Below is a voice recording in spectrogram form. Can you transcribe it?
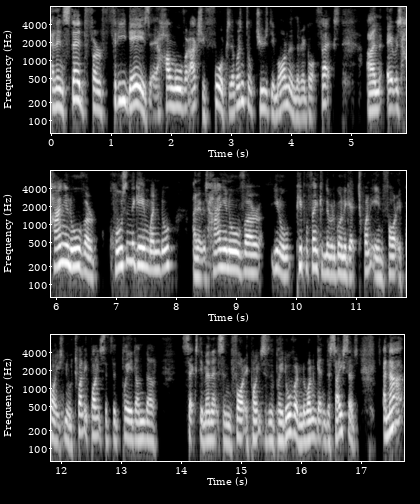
And instead, for three days, it hung over, actually four, because it wasn't until Tuesday morning that it got fixed. And it was hanging over closing the game window, and it was hanging over, you know, people thinking they were going to get 20 and 40 points. You know, 20 points if they'd played under 60 minutes and 40 points if they played over and they weren't getting decisives. And that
